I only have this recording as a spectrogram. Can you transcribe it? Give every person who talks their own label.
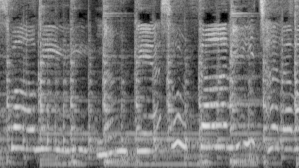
Speaker 1: ಸ್ವಾಮಿ ಲಂಕೆಯ ಸುಟ್ಟ ನೀ ಛಲ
